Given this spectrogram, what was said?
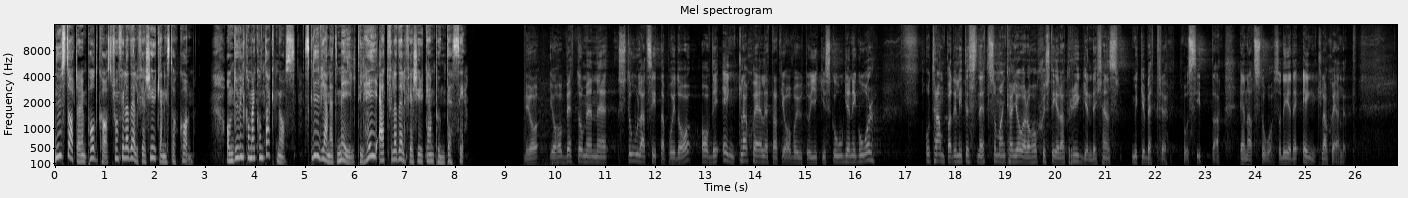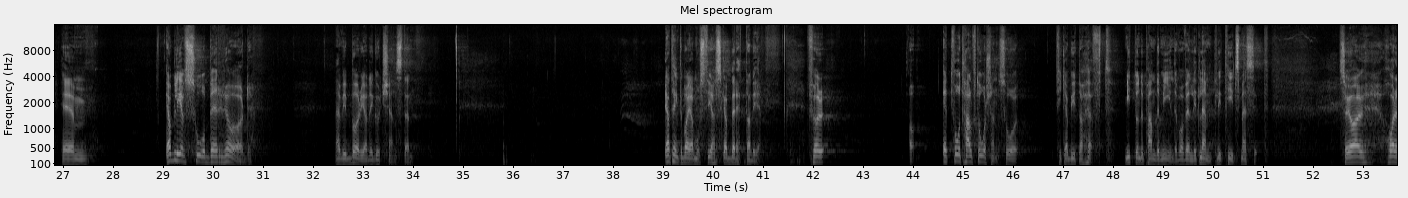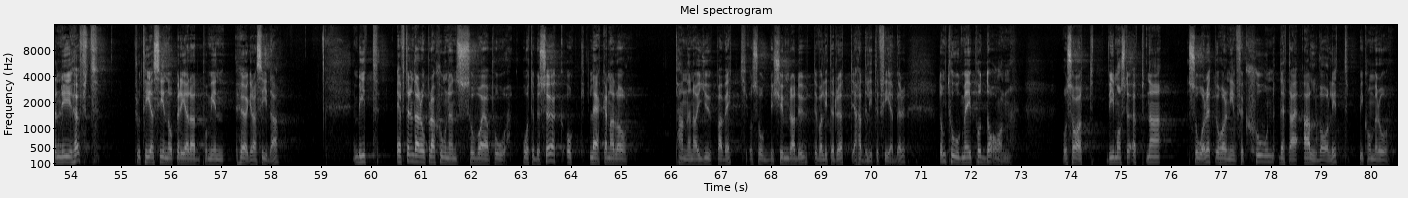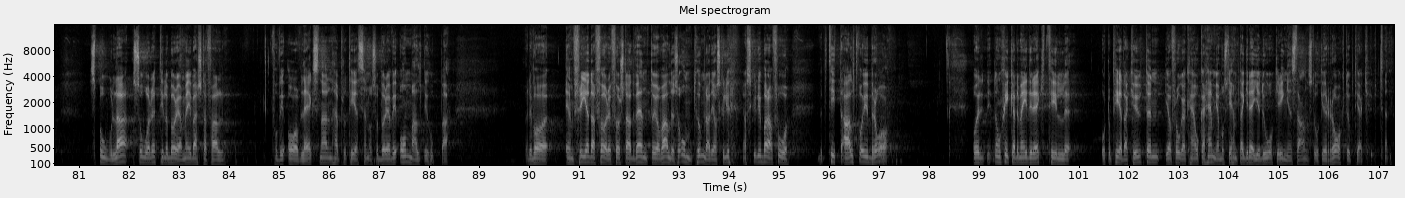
Nu startar en podcast från Philadelphia kyrkan i Stockholm. Om du vill komma i kontakt med oss, skriv gärna ett mejl till hejfiladelfiakyrkan.se. Jag, jag har bett om en eh, stol att sitta på idag av det enkla skälet att jag var ute och gick i skogen igår och trampade lite snett som man kan göra och har justerat ryggen. Det känns mycket bättre att sitta än att stå. Så det är det enkla skälet. Ehm, jag blev så berörd när vi började gudstjänsten. Jag tänkte bara jag måste, jag ska berätta det. För ja, ett, två och ett halvt år sedan så fick jag byta höft. Mitt under pandemin, det var väldigt lämpligt tidsmässigt. Så jag har en ny höft, protes inopererad på min högra sida. En bit efter den där operationen så var jag på återbesök och läkarna la pannorna i djupa veck och såg bekymrade ut. Det var lite rött, jag hade lite feber. De tog mig på dagen och sa att vi måste öppna såret, du har en infektion, detta är allvarligt. Vi kommer att spola såret till att börja med, i värsta fall får vi avlägsna den här protesen och så börjar vi om alltihopa. Det var en fredag före första advent och jag var alldeles omtumlad. Jag skulle, jag skulle bara få titta, allt var ju bra. Och de skickade mig direkt till ortopedakuten. Jag frågade, kan jag åka hem? Jag måste hämta grejer. Du åker ingenstans, du åker rakt upp till akuten.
